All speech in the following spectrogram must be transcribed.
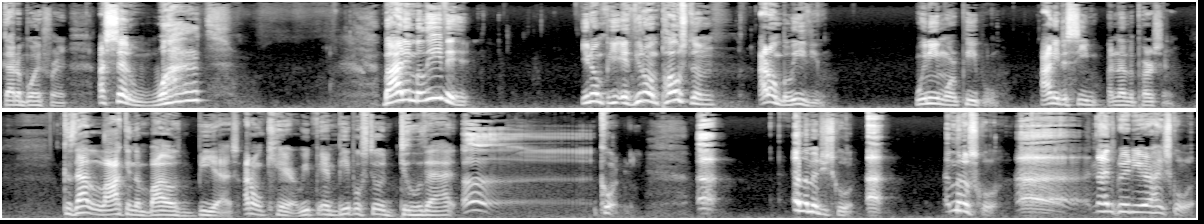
Got a boyfriend. I said, what? But I didn't believe it. You don't. If you don't post them, I don't believe you. We need more people. I need to see another person. Cause that lock in the bio is BS. I don't care. We and people still do that. Uh, Courtney. Uh, elementary school. Uh, middle school. Uh, ninth grade year high school.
